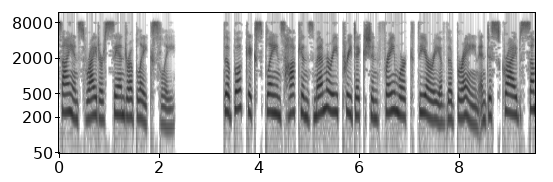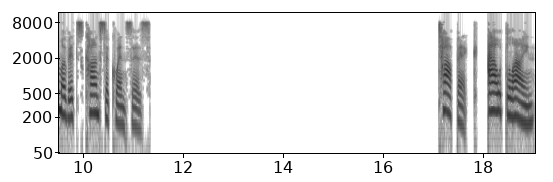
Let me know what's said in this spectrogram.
science writer Sandra Blakeslee. The book explains Hawkins' memory prediction framework theory of the brain and describes some of its consequences. Topic Outline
